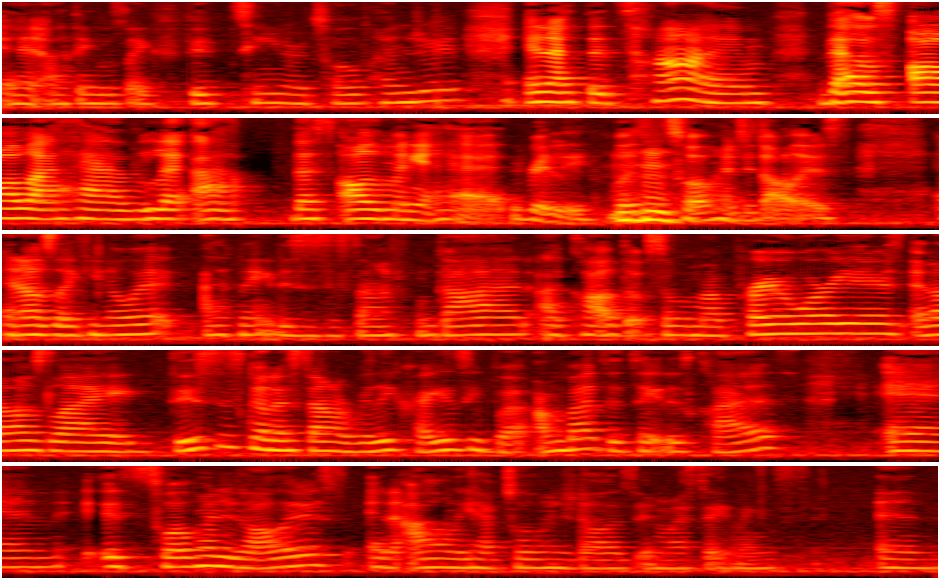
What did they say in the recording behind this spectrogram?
and I think it was like fifteen or twelve hundred. And at the time, that was all I had. Let I, that's all the money I had. Really was mm-hmm. twelve hundred dollars. And I was like, you know what? I think this is a sign from God. I called up some of my prayer warriors, and I was like, this is gonna sound really crazy, but I'm about to take this class, and it's twelve hundred dollars, and I only have twelve hundred dollars in my savings and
